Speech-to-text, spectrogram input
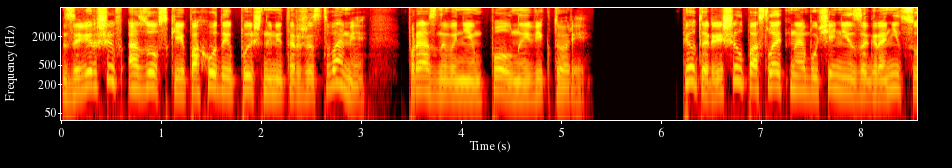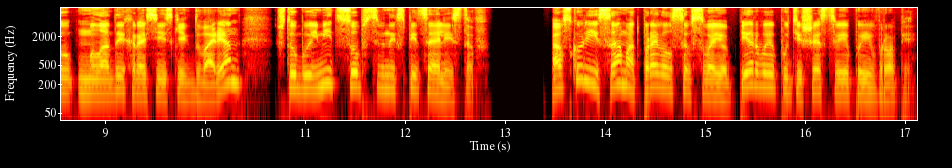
Завершив азовские походы пышными торжествами, празднованием полной виктории, Петр решил послать на обучение за границу молодых российских дворян, чтобы иметь собственных специалистов. А вскоре и сам отправился в свое первое путешествие по Европе.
